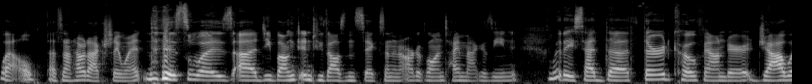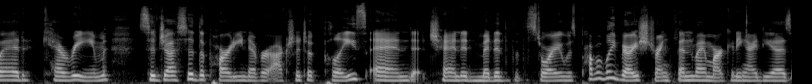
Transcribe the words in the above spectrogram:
Well, that's not how it actually went. This was uh, debunked in 2006 in an article in Time magazine where they said the third co founder, Jawed Karim, suggested the party never actually took place, and Chen admitted that the story was probably very strengthened by marketing ideas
